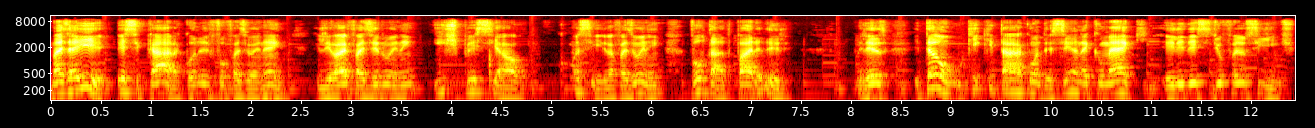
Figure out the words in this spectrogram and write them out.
Mas aí, esse cara, quando ele for fazer o Enem, ele vai fazer o Enem especial. Como assim? Ele vai fazer o Enem voltado para a área dele. Beleza? Então, o que está acontecendo é que o MEC ele decidiu fazer o seguinte:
